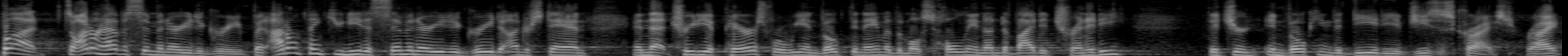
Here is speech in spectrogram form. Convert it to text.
But, so I don't have a seminary degree, but I don't think you need a seminary degree to understand in that Treaty of Paris where we invoke the name of the most holy and undivided Trinity that you're invoking the deity of Jesus Christ, right?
